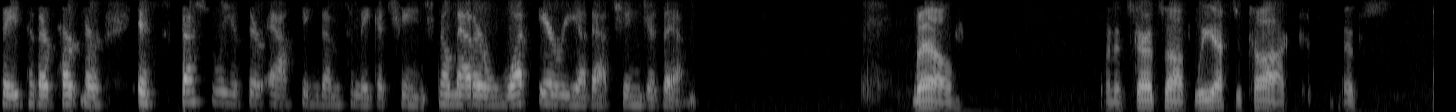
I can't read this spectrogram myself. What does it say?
say to their partner, especially if they're asking them to make a change, no matter what area that change is in? Well, when it starts off, we have to talk. That's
